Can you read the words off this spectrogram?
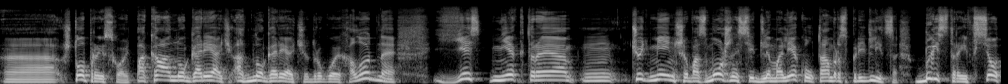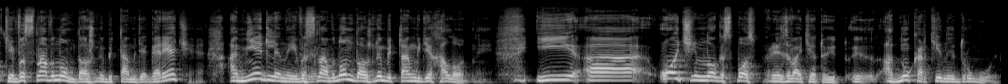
что происходит? Пока оно горячее, одно горячее, другое холодное, есть некоторая чуть меньше возможностей для молекул там распределиться. Быстрые все-таки в основном должны быть там, где горячее, а медленные в основном должны быть там, где холодные. И э, очень много способов реализовать эту одну картину и другую.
